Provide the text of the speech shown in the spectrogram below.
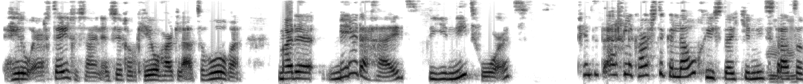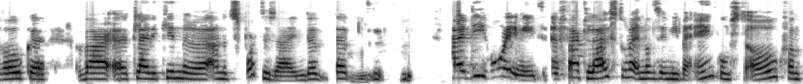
heel erg tegen zijn en zich ook heel hard laten horen. Maar de meerderheid die je niet hoort, vindt het eigenlijk hartstikke logisch dat je niet staat te roken waar uh, kleine kinderen aan het sporten zijn. Dat, dat, maar die hoor je niet. En vaak luisteren we, en dat is in die bijeenkomsten ook, van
